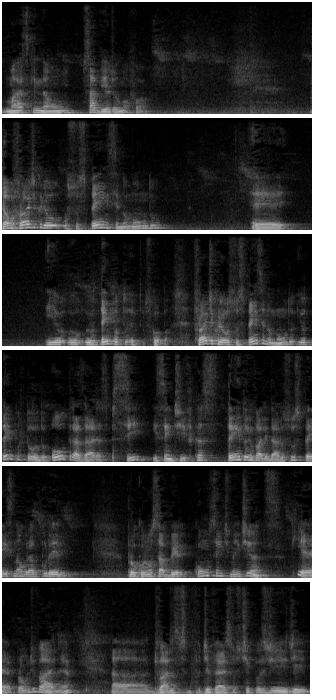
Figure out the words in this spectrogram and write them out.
mas que não sabia de alguma forma. Então, Freud criou o suspense no mundo é, e o, o, o, tempo desculpa. Freud criou o suspense no mundo e o tempo todo outras áreas psi e científicas tentam invalidar o suspense inaugurado por ele. Procuram saber conscientemente antes que é para onde vai né? Uh, de vários diversos tipos de, de,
